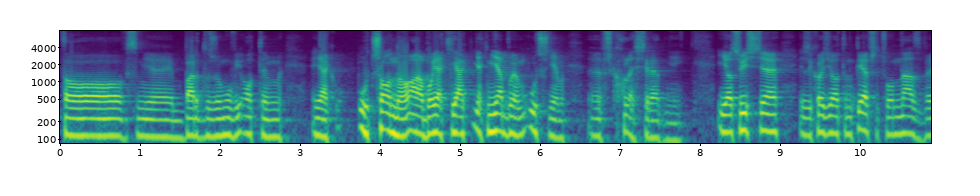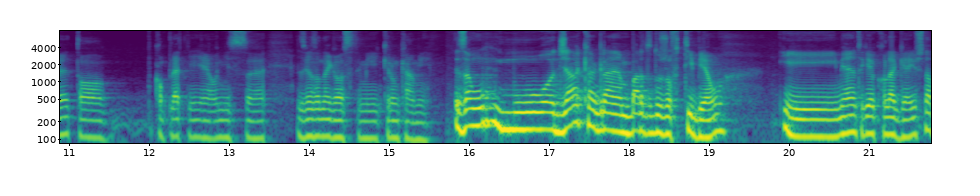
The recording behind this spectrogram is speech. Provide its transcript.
to w sumie bardzo dużo mówi o tym, jak uczono, albo jak, jak, jakim ja byłem uczniem e, w szkole średniej. I oczywiście, jeżeli chodzi o ten pierwszy człon nazwy, to kompletnie nie o nic e, związanego z tymi kierunkami. Za młodziaka grałem bardzo dużo w Tibię i miałem takiego kolegę, już na,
